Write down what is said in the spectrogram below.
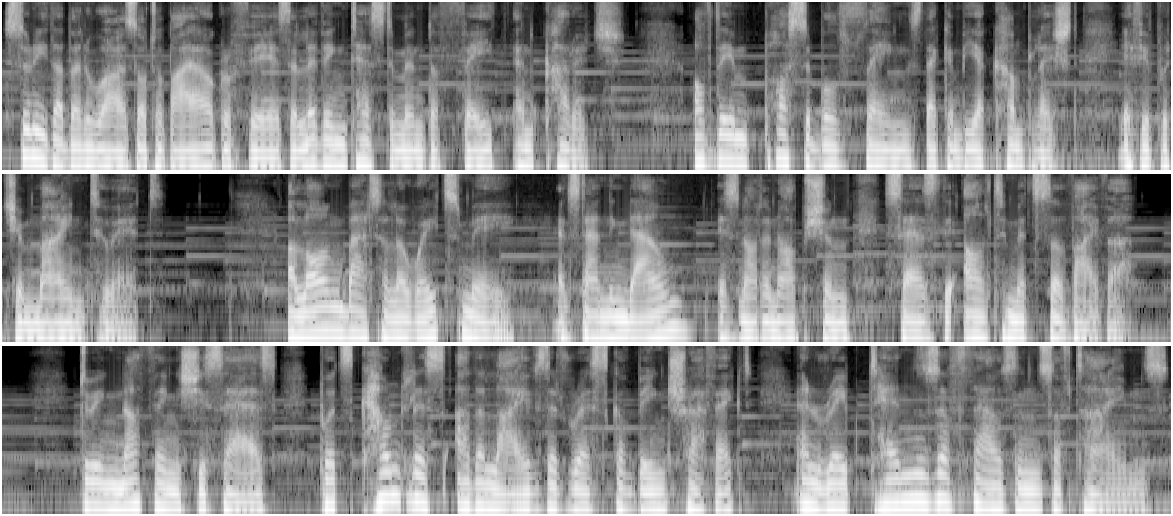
Sunita Danua's autobiography is a living testament of faith and courage, of the impossible things that can be accomplished if you put your mind to it. A long battle awaits me, and standing down is not an option, says the ultimate survivor. Doing nothing, she says, puts countless other lives at risk of being trafficked and raped tens of thousands of times,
